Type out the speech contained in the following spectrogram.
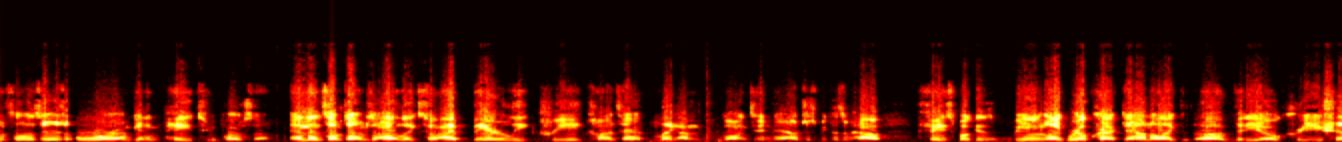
influencers, or I'm getting paid to post them. And then sometimes I like, so I barely create content. Like I'm going to now just because of how Facebook is being like real cracked down on like uh, video creation,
